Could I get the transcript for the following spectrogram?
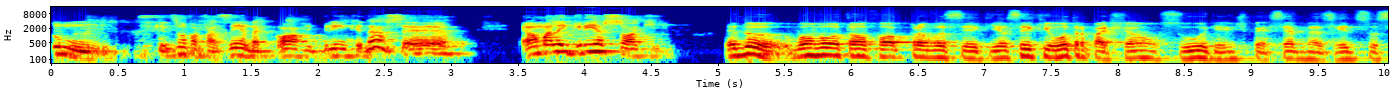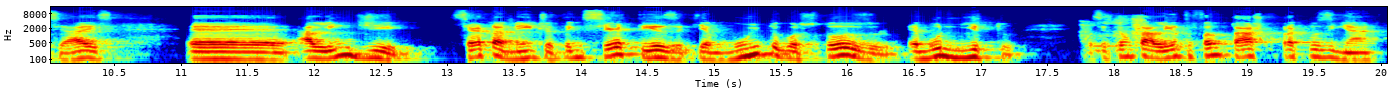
do mundo. Eles vão para fazenda, corre, brinca. Nossa, é, é uma alegria só aqui. Edu, vamos voltar o foco para você aqui. Eu sei que outra paixão sua que a gente percebe nas redes sociais, é, além de certamente, eu tenho certeza que é muito gostoso, é bonito. Você tem um talento fantástico para cozinhar.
